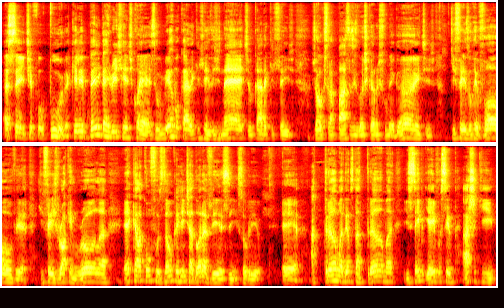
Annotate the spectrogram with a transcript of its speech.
assim, tipo, puro. Aquele bem Guy Ritchie que a gente conhece. O mesmo cara que fez Snatch, o cara que fez Jogos Trapaças e Dois Canos Fumegantes, que fez o Revolver, que fez Rock and Roller. É aquela confusão que a gente adora ver, assim, sobre é, a trama dentro da trama. E, sempre, e aí você acha que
